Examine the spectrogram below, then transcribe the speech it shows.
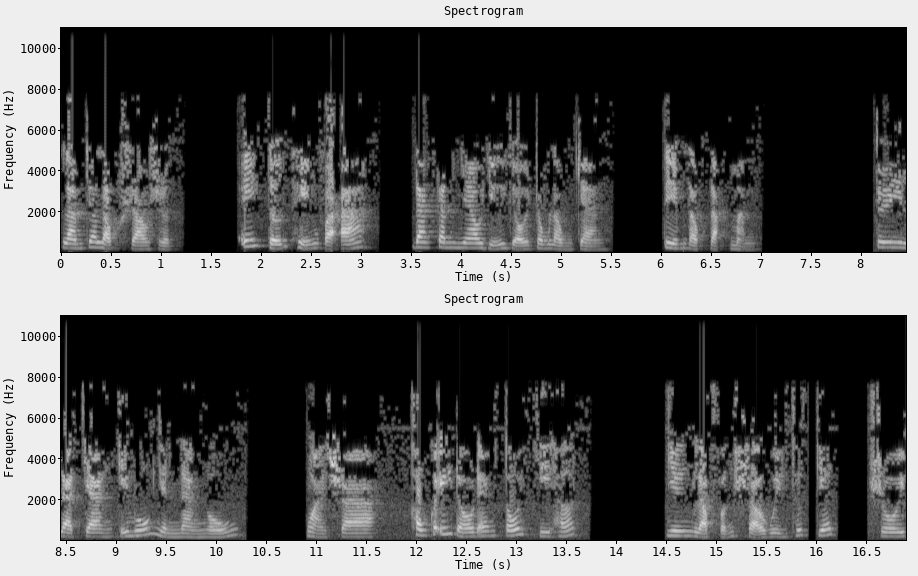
làm cho Lộc rào rực. Ý tưởng thiện và ác đang tranh nhau dữ dội trong lòng chàng. Tim độc đập mạnh. Tuy là chàng chỉ muốn nhìn nàng ngủ, ngoài ra không có ý đồ đen tối chi hết. Nhưng Lộc vẫn sợ Quyên thức chết, rồi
